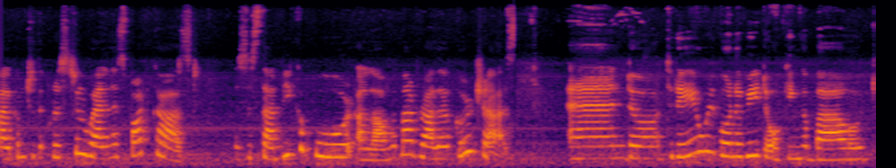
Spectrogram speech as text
Welcome to the Crystal Wellness Podcast. This is Tanvi Kapur along with my brother Gurjas. And uh, today we're going to be talking about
